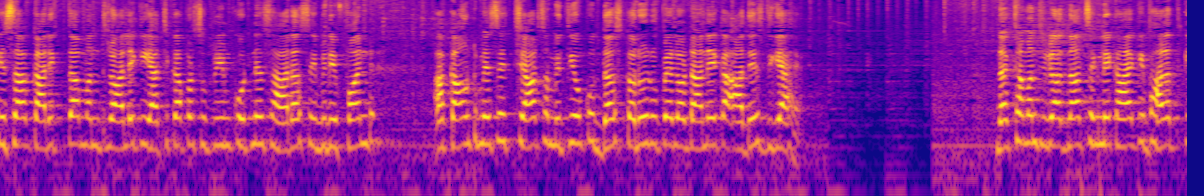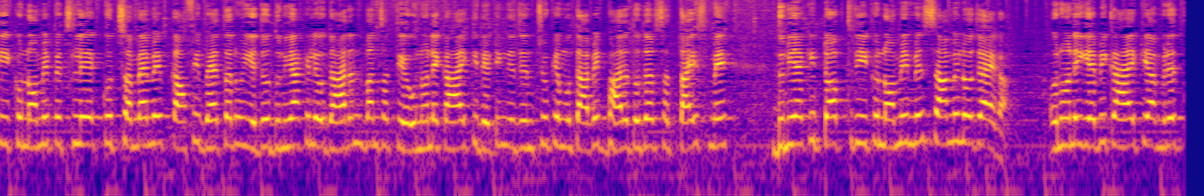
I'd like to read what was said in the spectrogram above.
कि सहकारिता मंत्रालय की याचिका पर सुप्रीम कोर्ट ने सहारा से भी रिफंड अकाउंट में से चार समितियों को दस करोड़ रुपए लौटाने का आदेश दिया है। रक्षा मंत्री राजनाथ सिंह ने कहा कि भारत की इकोनॉमी पिछले कुछ समय में काफ़ी बेहतर हुई है। जो दुनिया के लिए उदाहरण बन सकती है। उन्होंने कहा है कि रेटिंग एजेंसियों के मुताबिक भारत 2027 में दुनिया की टॉप थ्री इकोनॉमी में शामिल हो जाएगा। उन्होंने यह भी कहा है कि अमृत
